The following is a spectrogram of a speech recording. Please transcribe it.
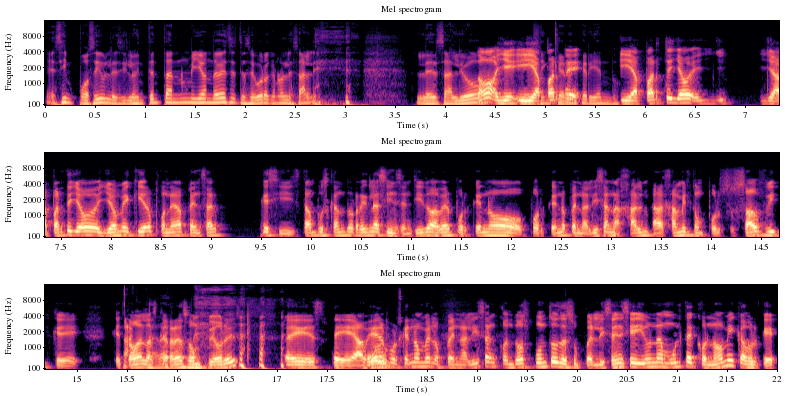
Es imposible. Si lo intentan un millón de veces, te aseguro que no le sale. le salió. No, y, aparte, y aparte yo, y aparte yo, yo me quiero poner a pensar que si están buscando reglas sin sentido, a ver por qué no, por qué no penalizan a, Hamilton por su outfit, que, que ah, todas las carreras son peores. este, a ver, ¿por qué no me lo penalizan con dos puntos de superlicencia y una multa económica? Porque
